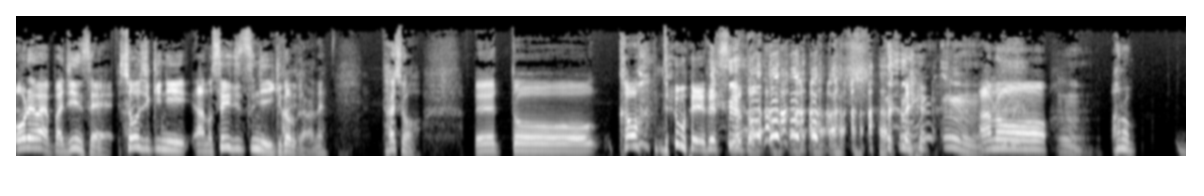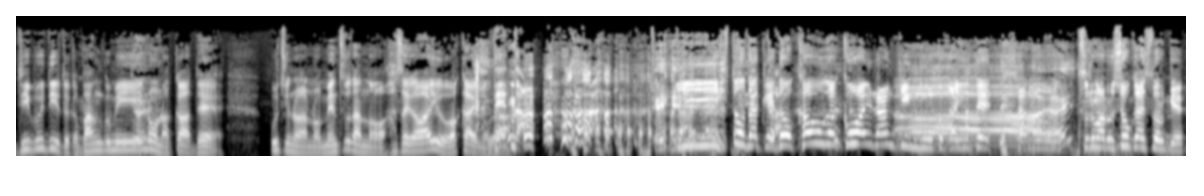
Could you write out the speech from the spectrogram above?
俺はやっぱり人生、正直に、あの、誠実に生きとるからね。大将、えーっと、買わんでもええですよと。で、あのーうん。あの、DVD というか番組の中で、うちのあの、メンツー団の長谷川優若いのが、いい人だけど、顔が怖いランキングとか言うて、あの、鶴丸紹介しとるけん、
